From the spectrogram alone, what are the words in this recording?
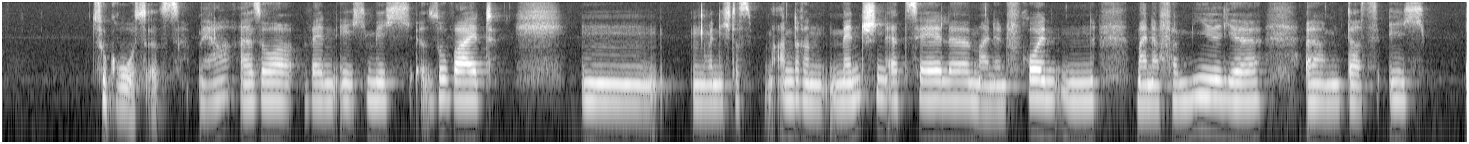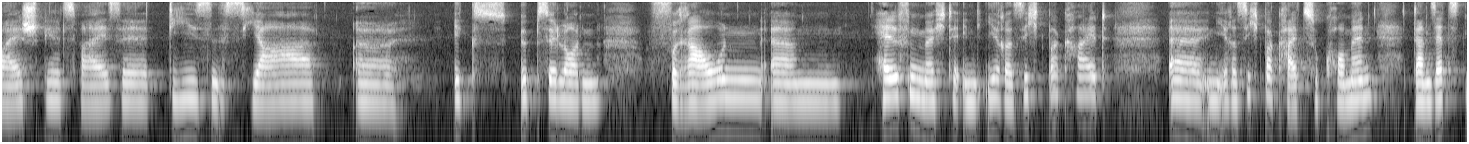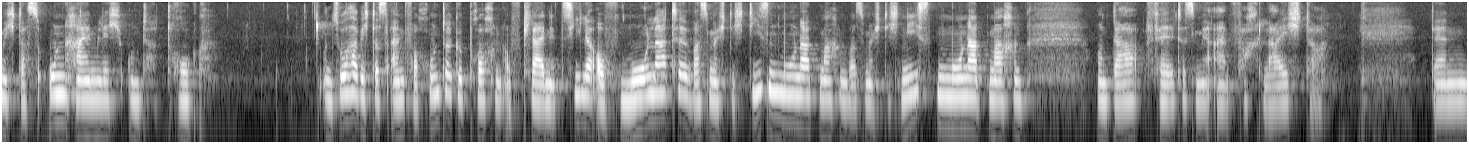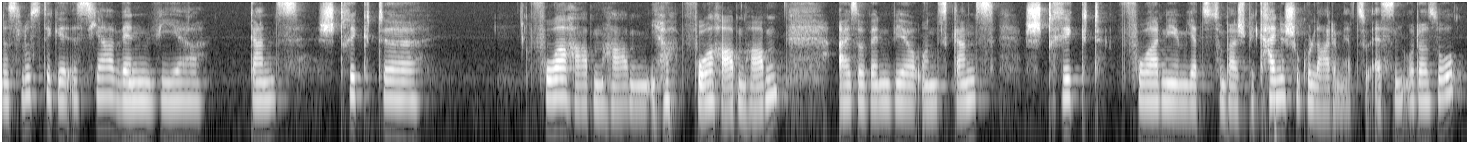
zu groß ist. Ja? Also wenn ich mich so weit, mm, wenn ich das anderen Menschen erzähle, meinen Freunden, meiner Familie, ähm, dass ich beispielsweise dieses Jahr äh, XY Frauen ähm, helfen möchte in ihrer Sichtbarkeit, äh, in ihre Sichtbarkeit zu kommen, dann setzt mich das unheimlich unter Druck. Und so habe ich das einfach runtergebrochen auf kleine Ziele, auf Monate. Was möchte ich diesen Monat machen? Was möchte ich nächsten Monat machen? Und da fällt es mir einfach leichter. Denn das Lustige ist ja, wenn wir ganz strikte Vorhaben haben, ja, Vorhaben haben, also wenn wir uns ganz strikt vornehmen, jetzt zum Beispiel keine Schokolade mehr zu essen oder so,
